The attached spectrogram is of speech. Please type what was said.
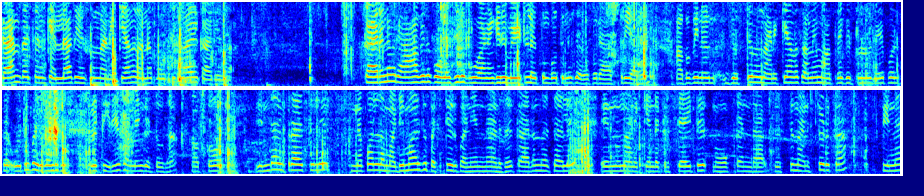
കാരണം എന്താ വെച്ചാൽ എനിക്ക് എല്ലാ ദിവസവും നനയ്ക്കാന്ന് പറഞ്ഞാൽ പോസിബിളായ കാര്യമല്ല. കാരണം രാവിലെ കോളേജിൽ പോവുകയാണെങ്കിൽ വീട്ടിലെത്തുമ്പോഴത്തേനും ചിലപ്പോൾ രാത്രിയാവും. അപ്പോൾ പിന്നെ ജസ്റ്റ് ഒന്ന് നനയ്ക്കാനുള്ള സമയം മാത്രമേ കിട്ടുള്ളൂ. ഇതേപോലത്തെ ഒരു പരിപാടി തിരിയ തീരെ സമയം കിട്ടില്ല അപ്പോൾ എന്റെ അഭിപ്രായത്തിൽ എന്നെപ്പോലുള്ള മടിമാർക്ക് പറ്റിയ ഒരു പണി തന്നെയാണിത്. കാരണം എന്താ വെച്ചാൽ എന്നും നനയ്ക്കേണ്ട കൃത്യമായിട്ട് നോക്കണ്ട ജസ്റ്റ് നനച്ചെടുക്കുക പിന്നെ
